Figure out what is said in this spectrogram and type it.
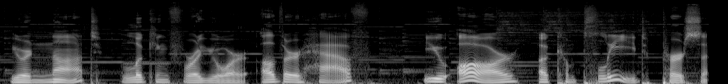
You're not looking for your other half. You are a complete person.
